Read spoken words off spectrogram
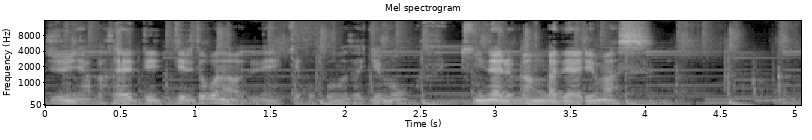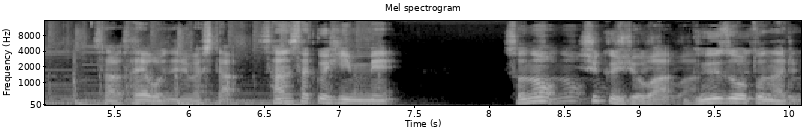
徐々に明かされていっているところなのでね、結構この先も気になる漫画であります。さあ、最後になりました。3作品目。その淑女は偶像となる。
